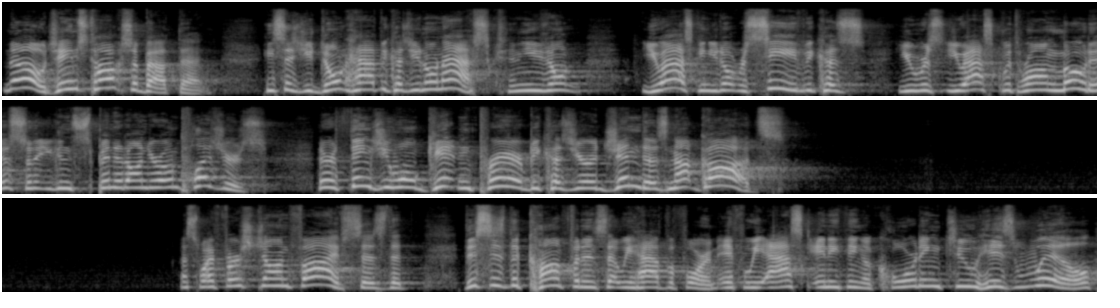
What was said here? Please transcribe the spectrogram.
No, James talks about that. He says you don't have because you don't ask, and you don't you ask and you don't receive because you, re- you ask with wrong motives so that you can spend it on your own pleasures. There are things you won't get in prayer because your agenda is not God's. That's why 1 John 5 says that this is the confidence that we have before Him. If we ask anything according to His will,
